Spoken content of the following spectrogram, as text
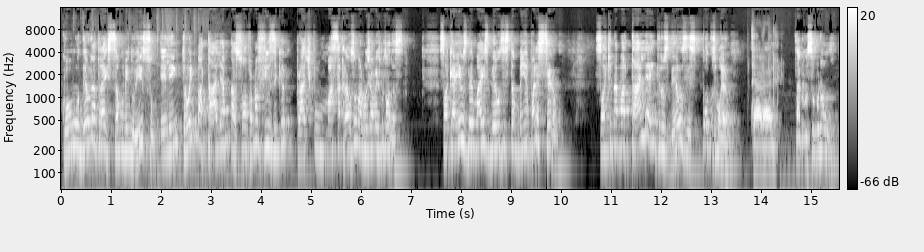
Com o deus da traição vendo isso, ele entrou em batalha na sua forma física para tipo massacrar os humanos de uma vez por todas. Só que aí os demais deuses também apareceram. Só que na batalha entre os deuses, todos morreram. Caralho. Sabe, não sobrou um.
